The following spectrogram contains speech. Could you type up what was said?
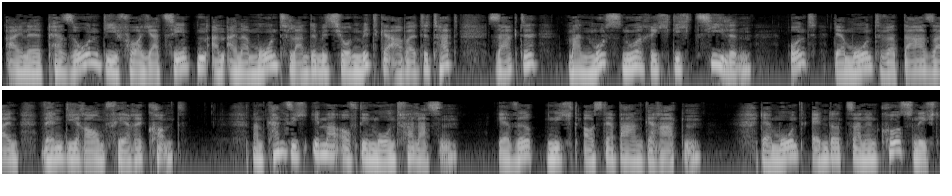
Eine Person, die vor Jahrzehnten an einer Mondlandemission mitgearbeitet hat, sagte, man muss nur richtig zielen, und der Mond wird da sein, wenn die Raumfähre kommt. Man kann sich immer auf den Mond verlassen. Er wird nicht aus der Bahn geraten. Der Mond ändert seinen Kurs nicht,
